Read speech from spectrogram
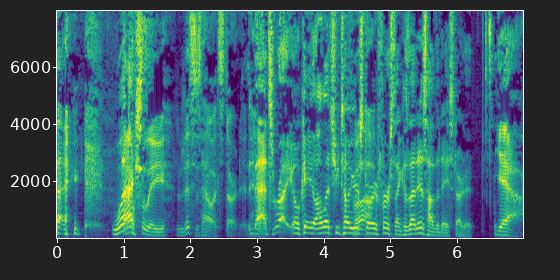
like, what? Actually, this is how it started. that's right. Okay, I'll let you tell your Fuck. story first then, because that is how the day started. Yeah.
